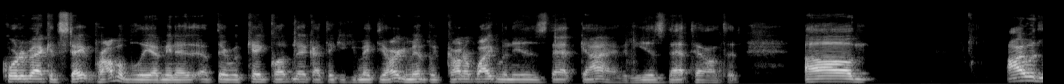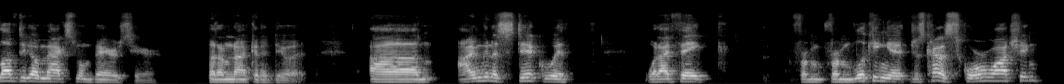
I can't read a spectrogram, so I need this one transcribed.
quarterback in state. Probably, I mean, up there with Cade Klubnik, I think you can make the argument, but Connor Weigman is that guy. I mean, he is that talented. Um, I would love to go maximum Bears here, but I'm not going to do it. Um, I'm going to stick with what I think from from looking at just kind of score watching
